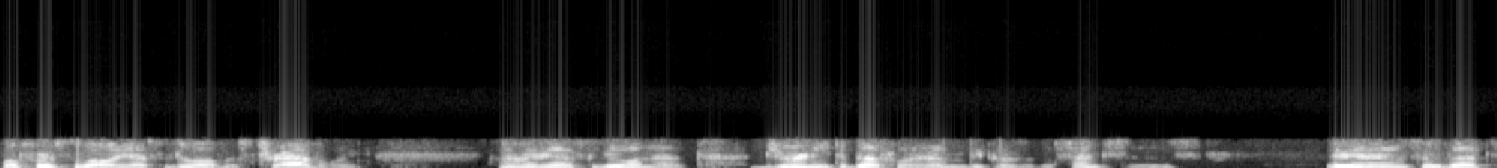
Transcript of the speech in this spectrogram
well, first of all, he has to do all this traveling. Uh, he has to go on that journey to Bethlehem because of the census. And so that's,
